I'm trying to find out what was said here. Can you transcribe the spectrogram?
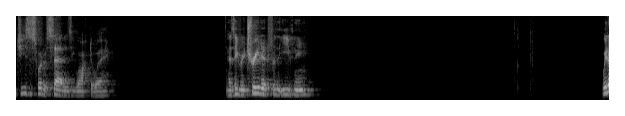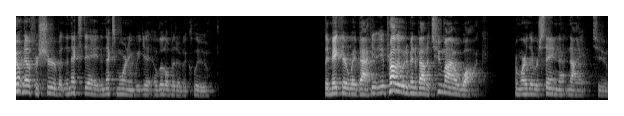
Jesus would have said as he walked away, as he retreated for the evening. We don't know for sure, but the next day, the next morning, we get a little bit of a clue. They make their way back. It, it probably would have been about a two mile walk from where they were staying that night to,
